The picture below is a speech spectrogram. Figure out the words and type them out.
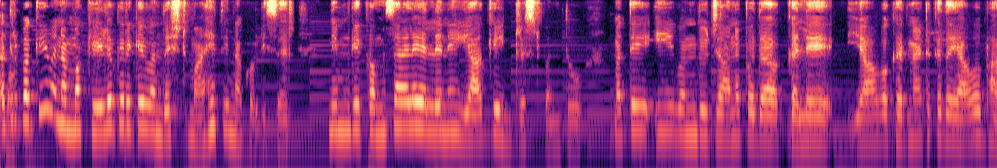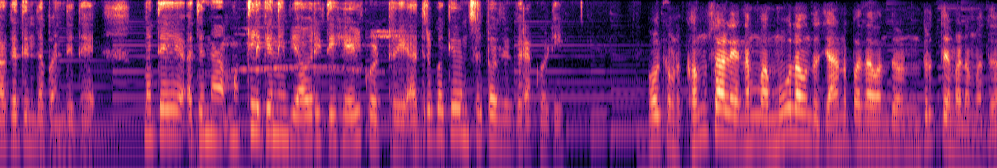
ಅದ್ರ ಬಗ್ಗೆ ನಮ್ಮ ಕೇಳುಗರಿಗೆ ಒಂದಷ್ಟು ಮಾಹಿತಿನ ಕೊಡಿ ಸರ್. ನಿಮ್ಗೆ ಕಂಸಾಳೆಯಲ್ಲೇನೆ ಯಾಕೆ ಇಂಟ್ರೆಸ್ಟ್ ಬಂತು? ಮತ್ತೆ ಈ ಒಂದು ಜಾನಪದ ಕಲೆ ಯಾವ ಕರ್ನಾಟಕದ ಯಾವ ಭಾಗದಿಂದ ಬಂದಿದೆ? ಮತ್ತೆ ಅದನ್ನ ಮಕ್ಕಳಿಗೆ ನೀವು ಯಾವ ರೀತಿ ಹೇಳ್ಕೊಟ್ರಿ? ಅದ್ರ ಬಗ್ಗೆ ಒಂದ್ ಸ್ವಲ್ಪ ವಿವರ ಕೊಡಿ. ಓಕೆ ಮೇಡಮ್ ಕಂಸಾಳೆ ನಮ್ಮ ಮೂಲ ಒಂದು ಜಾನಪದ ಒಂದು ನೃತ್ಯ ಮೇಡಮ್ ಅದು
